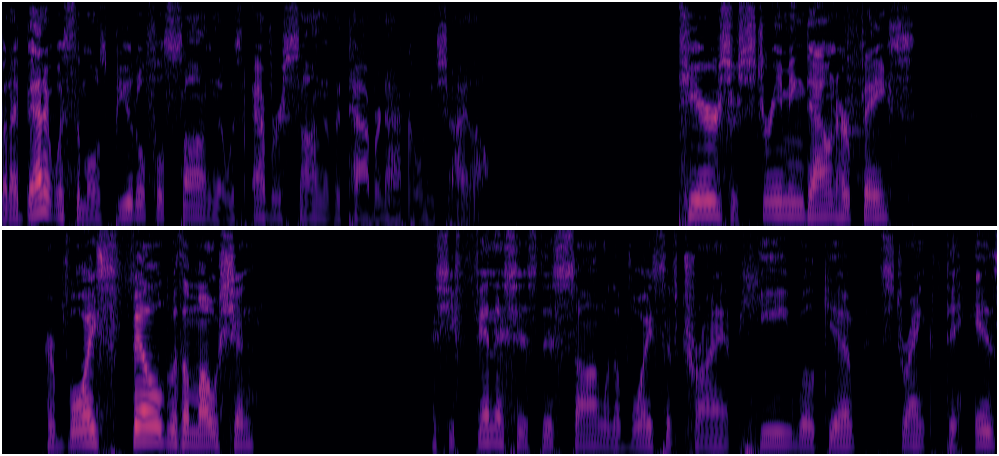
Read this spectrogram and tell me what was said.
But I bet it was the most beautiful song that was ever sung at the tabernacle in Shiloh. Tears are streaming down her face, her voice filled with emotion. As she finishes this song with a voice of triumph, he will give strength to his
